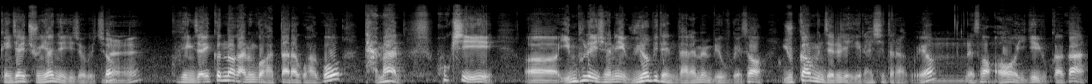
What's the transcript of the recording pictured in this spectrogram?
굉장히 중요한 얘기죠. 그렇죠? 네. 굉장히 끝나가는 것 같다라고 하고 다만 혹시 어 인플레이션이 위협이 된다면 미국에서 유가 문제를 얘기를 하시더라고요. 그래서 어 이게 유가가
